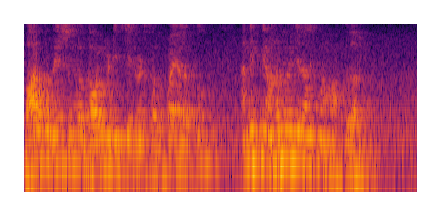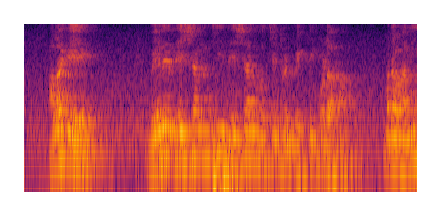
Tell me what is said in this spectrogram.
భారతదేశంలో గవర్నమెంట్ ఇచ్చేటువంటి సదుపాయాలకు అన్నింటినీ అనుభవించడానికి మనం హక్కుదారు అలాగే వేరే దేశాల నుంచి ఈ దేశానికి వచ్చేటువంటి వ్యక్తి కూడా మరి అవన్నీ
